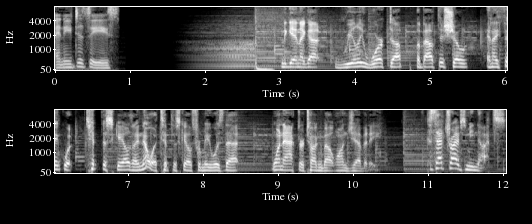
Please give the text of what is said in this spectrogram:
any disease. And again, I got really worked up about this show. And I think what tipped the scales, I know what tipped the scales for me was that one actor talking about longevity, because that drives me nuts.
